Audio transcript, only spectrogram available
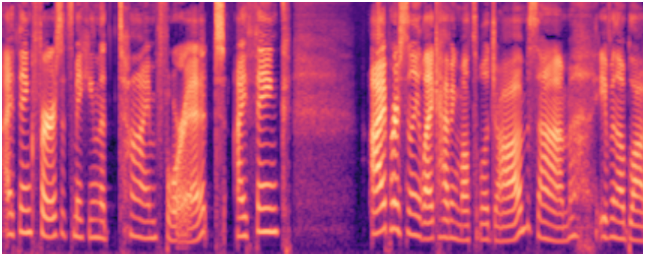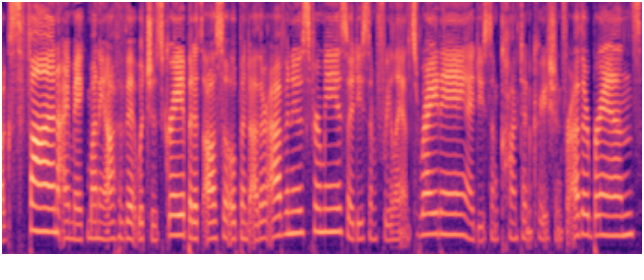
I think first it's making the time for it. I think. I personally like having multiple jobs. Um, even though blog's fun, I make money off of it, which is great, but it's also opened other avenues for me. So I do some freelance writing, I do some content creation for other brands.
